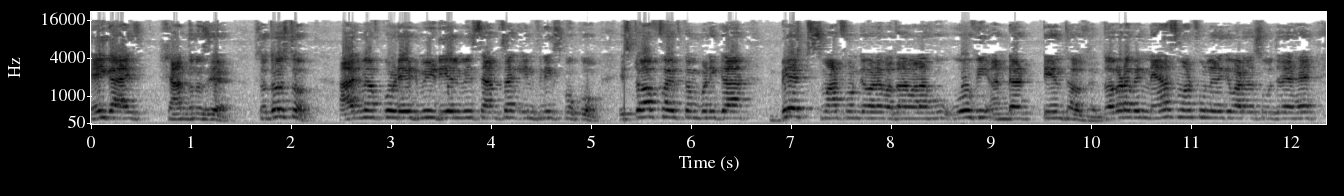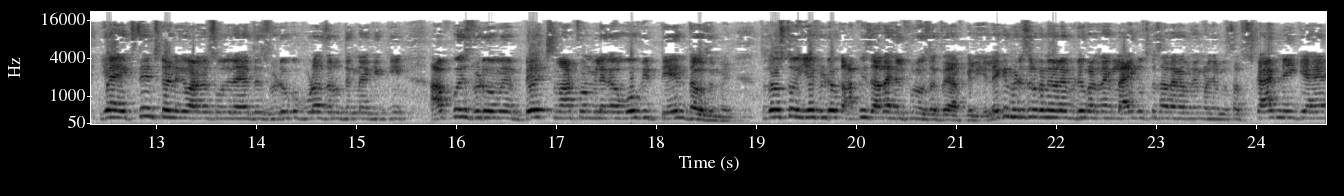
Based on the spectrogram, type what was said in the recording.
हे गाइस शांतनु से सो दोस्तों आज मैं आपको Redmi Realme Samsung Infinix Poco इस टॉप फाइव कंपनी का बेस्ट स्मार्टफ़ोन के बारे में बताने वाला हूँ, वो भी अंडर टेन थाउज़ेंड तो अगर आप एक नया स्मार्टफ़ोन लेने के बारे में सोच रहे हैं या एक्सचेंज करने के बारे में सोच रहे हैं तो इस वीडियो को पूरा ज़रूर देखना है, क्योंकि आपको इस वीडियो में बेस्ट स्मार्टफ़ोन मिलेगा, वो भी टेन थाउज़ेंड में। तो दोस्तों, ये वीडियो काफ़ी ज़्यादा हेल्पफुल हो सकता है आपके लिए। लेकिन वीडियो शुरू करने वाले वीडियो करते हैं लाइक उसके साथ अगर सब्सक्राइब नहीं किया है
